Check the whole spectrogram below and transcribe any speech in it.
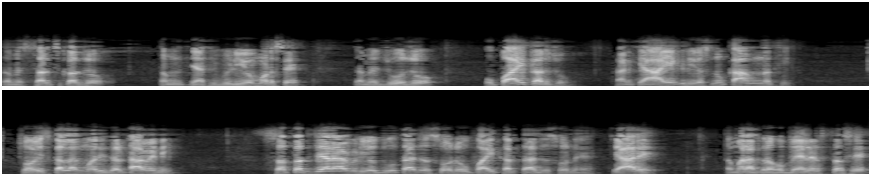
તમે સર્ચ કરજો, તમને ત્યાંથી વીડિયો મળશે, તમે જોજો, ઉપાય કરજો. કારણ કે આ એક દિવસનું કામ નથી. ચોવીસ કલાકમાં રિઝલ્ટ આવે નહીં. સતત જ્યારે આ વીડિયો જોતા જશો અને ઉપાય કરતા જશો ને, ત્યારે તમારા ગ્રહો બેલેન્સ થશે.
